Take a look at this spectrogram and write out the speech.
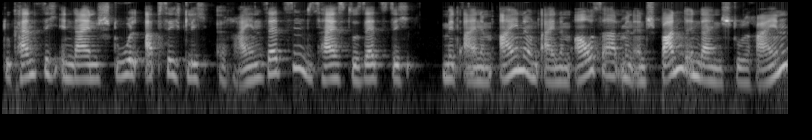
Du kannst dich in deinen Stuhl absichtlich reinsetzen. Das heißt, du setzt dich mit einem Ein- und einem Ausatmen entspannt in deinen Stuhl rein.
